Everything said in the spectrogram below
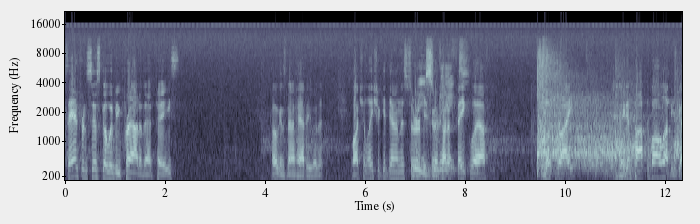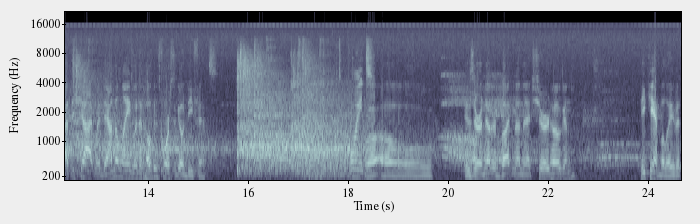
San Francisco would be proud of that pace. Hogan's not happy with it. Watch Hilecher get down this serve. Three, He's going to try to fake left, look right, made him pop the ball up. He's got the shot, went down the lane with it. Hogan's forced to go defense. Uh-oh. Is there another button on that shirt, Hogan? He can't believe it.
